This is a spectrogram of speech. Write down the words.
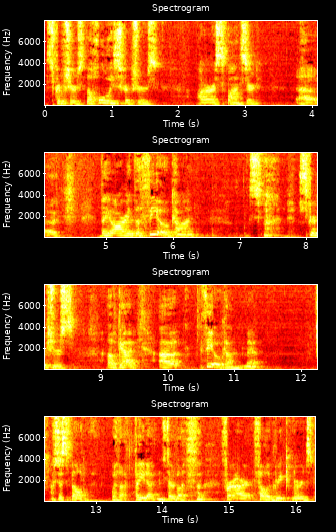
scriptures, the Holy Scriptures, are sponsored. Uh, they are the Theocon sp- scriptures of God. Uh, Theocon, Matt, which is spelled with a theta instead of a th for our fellow Greek nerds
